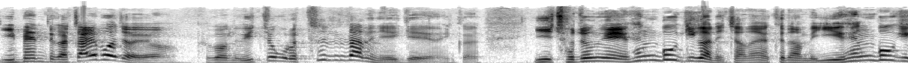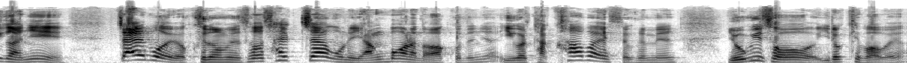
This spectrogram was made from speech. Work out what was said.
이 밴드가 짧아져요. 그건 위쪽으로 틀다는 얘기예요. 그러니까 이 조정의 횡보 기간 있잖아요. 그다음에 이 횡보 기간이 짧아요. 그러면서 살짝 오늘 양봉 하나 나왔거든요. 이걸 다 커버했어요. 그러면 여기서 이렇게 봐봐요.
